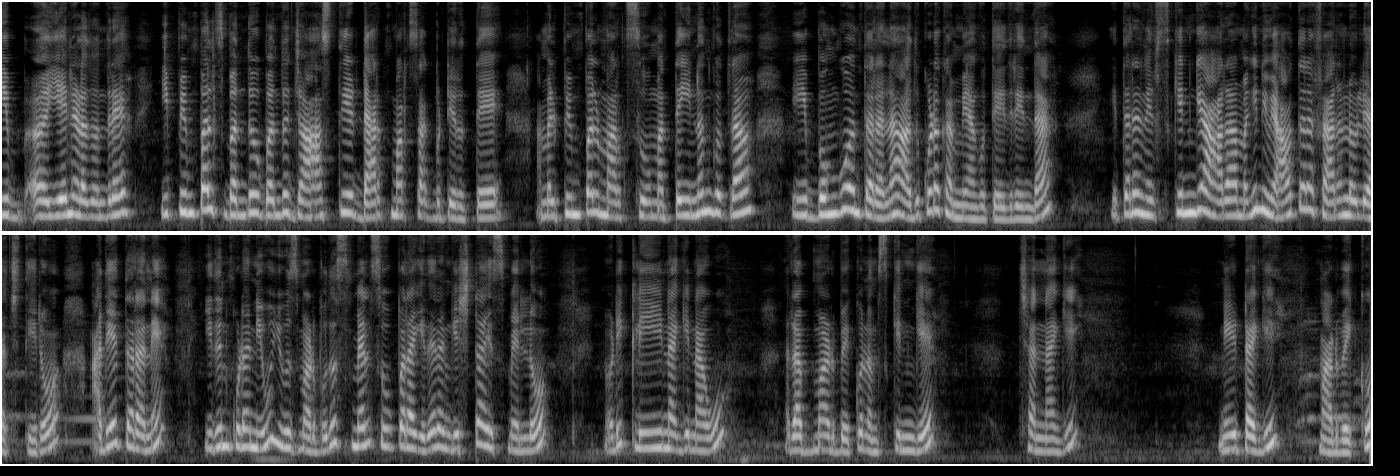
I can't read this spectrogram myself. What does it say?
ಈ ಏನು ಹೇಳೋದು ಅಂದರೆ ಈ ಪಿಂಪಲ್ಸ್ ಬಂದು ಬಂದು ಜಾಸ್ತಿ ಡಾರ್ಕ್ ಮಾರ್ಕ್ಸ್ ಆಗಿಬಿಟ್ಟಿರುತ್ತೆ. ಆಮೇಲೆ ಪಿಂಪಲ್ ಮಾರ್ಕ್ಸು, ಮತ್ತು ಇನ್ನೊಂದು ಗೊತ್ತಾ, ಈ ಬೊಂಗು ಅಂತಾರಲ್ಲ, ಅದು ಕೂಡ ಕಮ್ಮಿ ಆಗುತ್ತೆ ಇದರಿಂದ. ಈ ಥರ ನೀವು ಸ್ಕಿನ್ಗೆ ಆರಾಮಾಗಿ ನೀವು ಯಾವ ಥರ ಫ್ಯಾನಲ್ ಲವ್ಲಿ ಹಚ್ತೀರೋ ಅದೇ ಥರನೇ ಇದನ್ನು ಕೂಡ ನೀವು ಯೂಸ್ ಮಾಡ್ಬೋದು. ಸ್ಮೆಲ್ ಸೂಪರಾಗಿದೆ ನನಗೆ ಇಷ್ಟ ಈ ಸ್ಮೆಲ್ಲು. ನೋಡಿ ಕ್ಲೀನಾಗಿ ನಾವು ರಬ್ ಮಾಡಬೇಕು ನಮ್ಮ ಸ್ಕಿನ್ಗೆ. ಚೆನ್ನಾಗಿ, ನೀಟಾಗಿ ಮಾಡಬೇಕು.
